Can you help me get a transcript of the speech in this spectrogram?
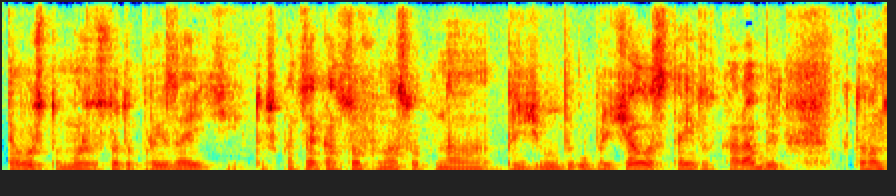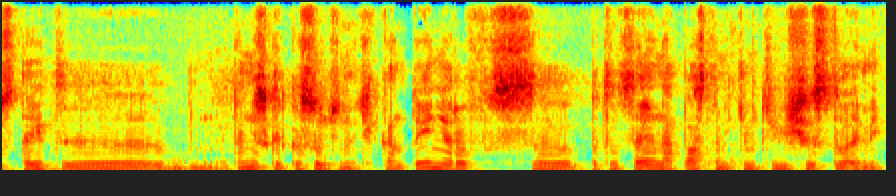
того, что может что-то произойти. То есть, в конце концов, у нас вот на, у причала стоит вот корабль, в котором стоит э, там несколько сотен этих контейнеров с потенциально опасными какими-то веществами.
